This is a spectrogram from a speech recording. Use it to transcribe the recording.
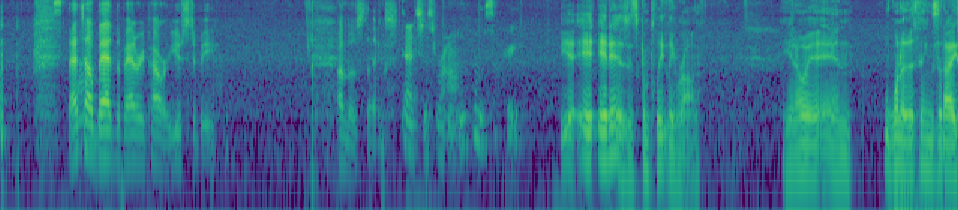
That's how bad the battery power used to be on those things. That's just wrong. I'm sorry. Yeah, it, it is. It's completely wrong. You know, and one of the things that I,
